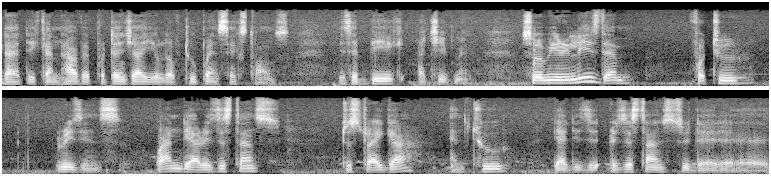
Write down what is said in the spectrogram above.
that they can have a potential yield of 2.6 tons is a big achievement. So we release them for two reasons. One, their resistance to striga, and two, their resistance to the,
